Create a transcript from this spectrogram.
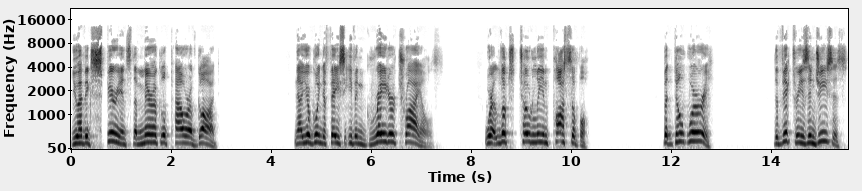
You have experienced the miracle power of God. Now you're going to face even greater trials where it looks totally impossible. But don't worry. The victory is in Jesus.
